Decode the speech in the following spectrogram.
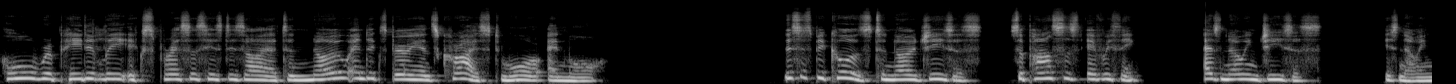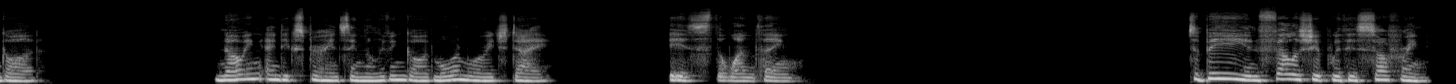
Paul repeatedly expresses his desire to know and experience Christ more and more. This is because to know Jesus surpasses everything, as knowing Jesus is knowing God. Knowing and experiencing the living God more and more each day is the one thing. To be in fellowship with his suffering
